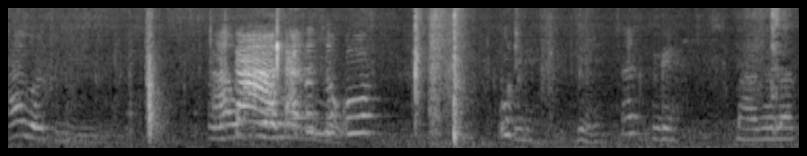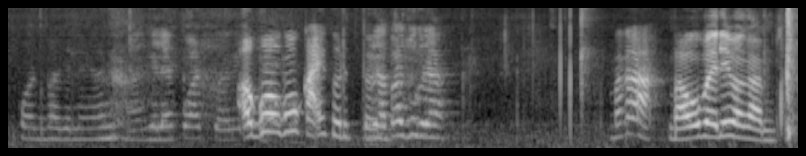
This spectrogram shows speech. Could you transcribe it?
काय गो तुम्ही? का टाकत नको उठ. चल, घे. भाजला पोट भाजला अगो. अगो काय करतो. बघा. भाऊ बरे बघा आमचे?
